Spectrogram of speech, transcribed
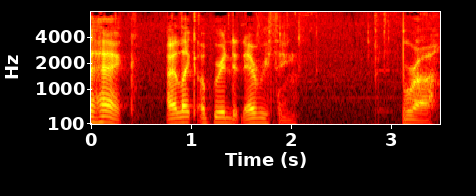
The heck? I like upgraded everything. Bruh.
